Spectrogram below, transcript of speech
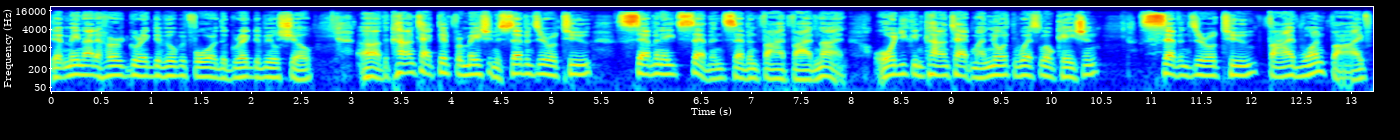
that may not have heard Greg DeVille before, the Greg DeVille Show. Uh, the contact information is 702 787 7559. Or you can contact my Northwest location, 702 515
